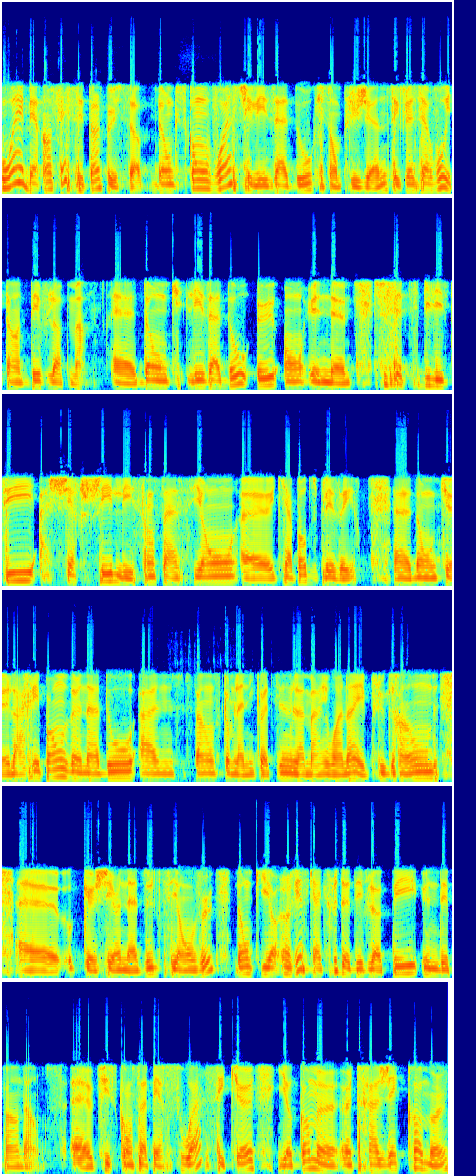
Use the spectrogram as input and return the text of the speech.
Ouais, ben en fait c'est un peu ça. Donc ce qu'on voit chez les ados qui sont plus jeunes, c'est que le cerveau est en développement. Euh, donc les ados, eux, ont une susceptibilité à chercher les sensations euh, qui apportent du plaisir. Euh, donc euh, la réponse d'un ado à une substance comme la nicotine ou la marijuana est plus grande euh, que chez un adulte, si on veut. Donc il y a un risque accru de développer une dépendance. Euh, puis ce qu'on s'aperçoit, c'est que il y a comme un, un trajet commun,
